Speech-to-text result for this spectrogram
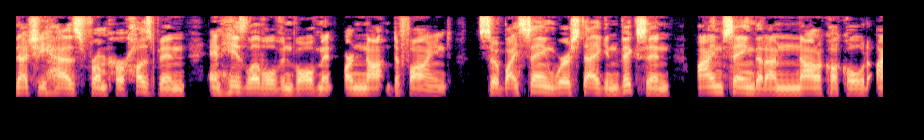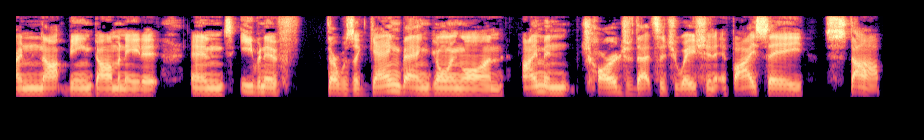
that she has from her husband and his level of involvement are not defined. So by saying we're stag and vixen, I'm saying that I'm not a cuckold. I'm not being dominated. And even if there was a gangbang going on, I'm in charge of that situation. If I say stop,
